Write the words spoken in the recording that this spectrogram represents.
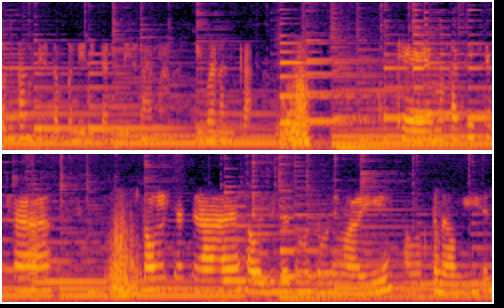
tentang sistem pendidikan di sana. Gimana nih Kak? Oke, makasih Caca. Halo Caca, halo juga teman-teman yang lain. Halo kenalin,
